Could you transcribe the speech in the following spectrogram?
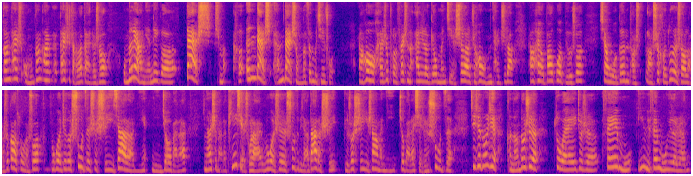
刚开始我们刚开开始找他改的时候，我们两年那个 dash 什么和 n dash m dash 我们都分不清楚。然后还是 professional editor 给我们解释了之后，我们才知道。然后还有包括，比如说像我跟老师老师合作的时候，老师告诉我说，如果这个数字是十以下的，你你就把它应该是把它拼写出来；如果是数字比较大的十，比如说十以上的，你就把它写成数字。这些东西可能都是作为就是非母英语非母语的人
